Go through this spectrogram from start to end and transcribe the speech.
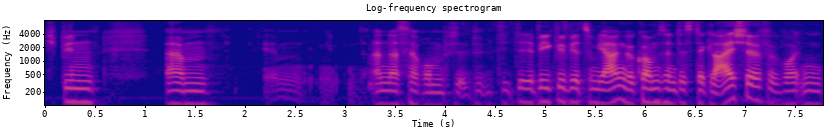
Ich bin ähm, ähm, andersherum. Der Weg, wie wir zum Jagen gekommen sind, ist der gleiche. Wir wollten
